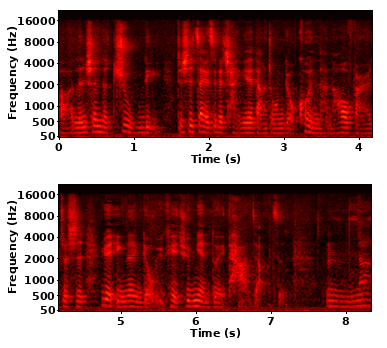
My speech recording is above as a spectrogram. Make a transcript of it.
呃人生的助力，就是在于这个产业当中有困难，然后反而就是越游刃有余，可以去面对它这样子。嗯，那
